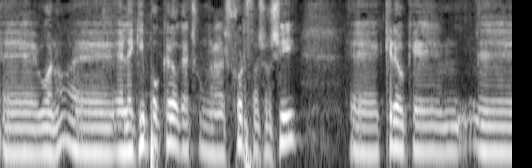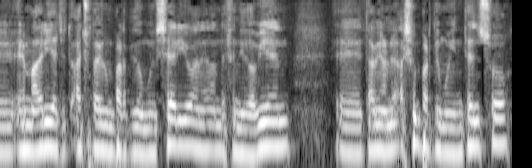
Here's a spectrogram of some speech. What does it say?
eh, bueno, eh, el equipo creo que ha hecho un gran esfuerzo, eso sí. Eh, creo que eh, el Madrid ha hecho, ha hecho también un partido muy serio, han, han defendido bien. Eh, también ha sido un partido muy intenso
